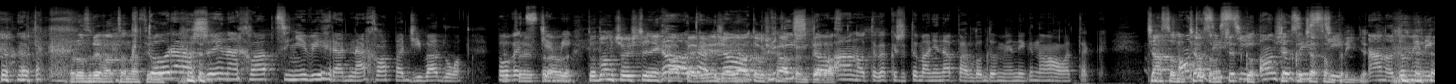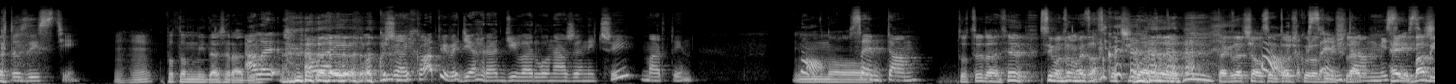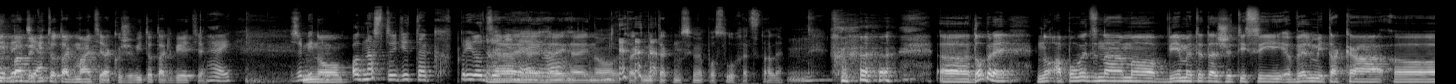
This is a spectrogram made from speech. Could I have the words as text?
Rozrevať sa na silu. Ktorá žena, chlapci, nevie hrať na chlapa divadlo? Povedzte to je mi. To Dom, čo ešte nechápe, tak, vieš, a ja to už chápem to, teraz. Áno, tak akože to ma nenapadlo, Dominik, no ale tak... Časom, on to časom, zistí, všetko, on to všetko časom zistí. príde. Áno, Dominik to zistí. Potom mi dáš rady. Ale, ale aj, akože aj chlapi vedia hrať divadlo na ženy, či, Martin? No, No. sem tam. To teda, si ma doma zaskočila. To, tak začal som No, trošku tak sem rozmýšľať. tam, myslím Hej, babi, babi, vy to tak máte, akože vy to tak viete. Hej. Že my, No. od nás to ide tak prirodzene, Hej, hej, hej, no. hej, no, tak my tak musíme poslúchať stále. Mm. Eh, Dobre, no a povedz nám, eh, vieme teda, že ty si veľmi taká uh,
